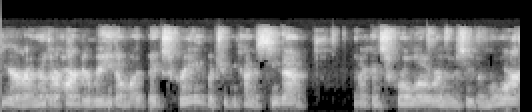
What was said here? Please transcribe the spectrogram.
here. I know they're hard to read on my big screen, but you can kind of see that. And I can scroll over and there's even more.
